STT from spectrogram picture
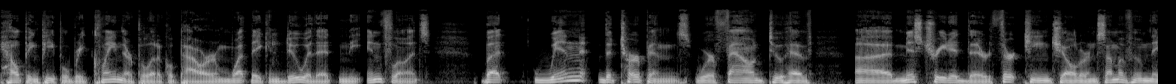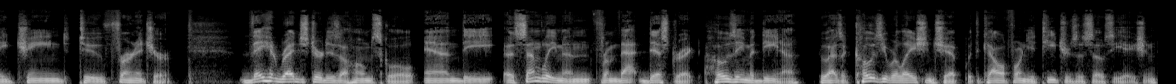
helping people reclaim their political power and what they can do with it and the influence. But when the Turpins were found to have uh, mistreated their 13 children, some of whom they chained to furniture, they had registered as a homeschool, and the assemblyman from that district, Jose Medina, who has a cozy relationship with the California Teachers Association,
